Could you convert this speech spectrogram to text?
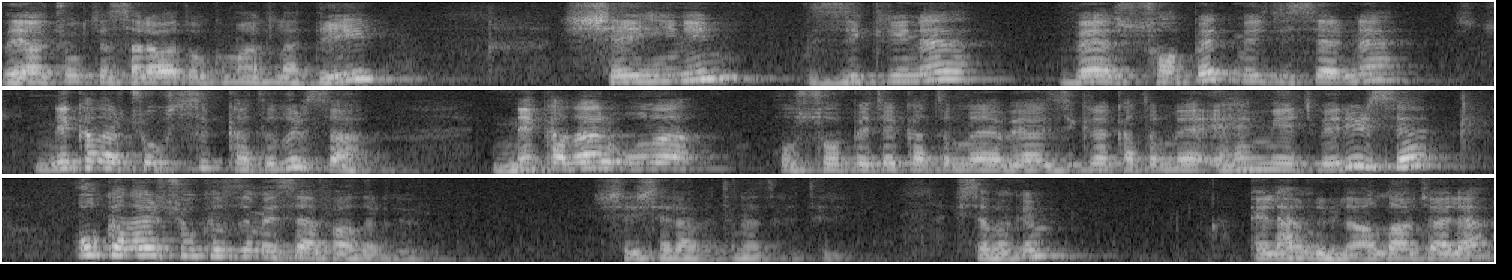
veya çokça salavat okumakla değil, şeyhinin zikrine ve sohbet meclislerine ne kadar çok sık katılırsa, ne kadar ona o sohbete katılmaya veya zikre katılmaya ehemmiyet verirse o kadar çok hızlı mesafe alır diyor. Şeyh Şerafettin Hazretleri. İşte bakın elhamdülillah Allahu Teala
